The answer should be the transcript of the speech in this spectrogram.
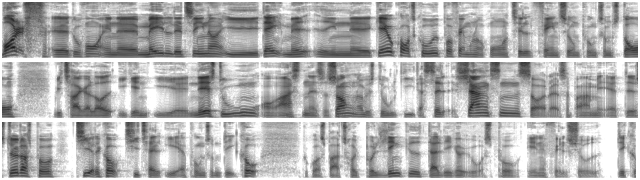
Wolf, øh, du får en øh, mail lidt senere i dag med en øh, gavekortskode på 500 kroner til fanzone.store. Vi trækker lod igen i øh, næste uge og resten af sæsonen, og hvis du vil give dig selv chancen, så er det altså bare med at øh, støtte os på tier.dk, titaler.dk. Du kan også bare trykke på linket, der ligger øverst på nflshowet.dk.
